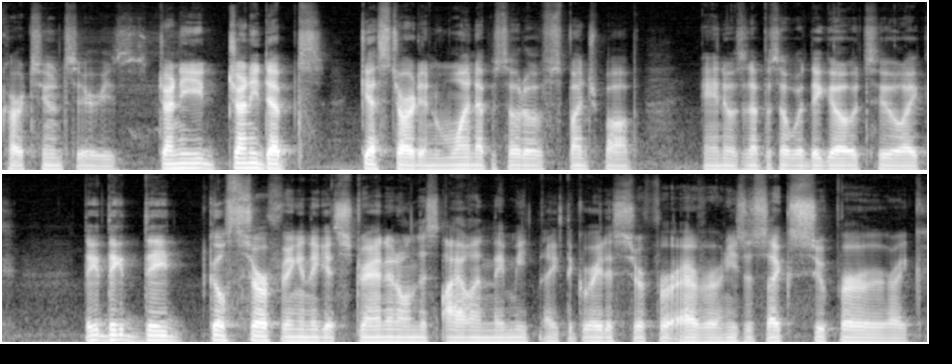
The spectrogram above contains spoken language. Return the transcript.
cartoon series. Johnny Johnny Depp's guest starred in one episode of SpongeBob, and it was an episode where they go to like they they they go surfing and they get stranded on this island. They meet like the greatest surfer ever, and he's just like super like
